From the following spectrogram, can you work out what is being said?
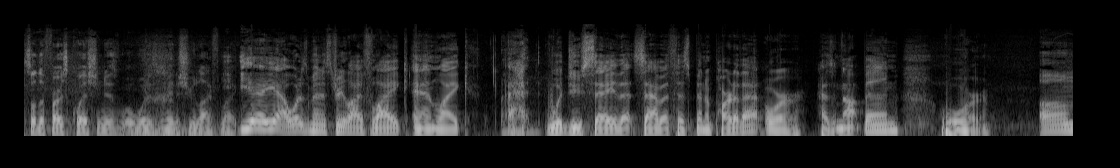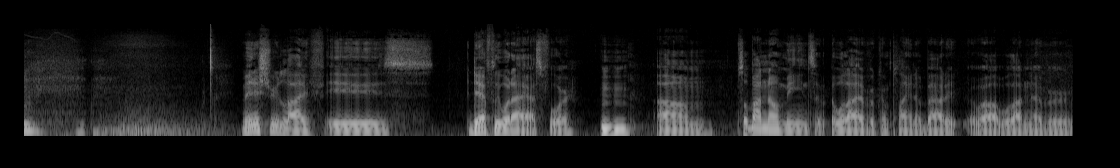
So the first question is, what is ministry life like? Yeah, yeah. What is ministry life like? And like, would you say that Sabbath has been a part of that, or has it not been? Or Um, ministry life is definitely what I asked for. Mhm. Um, so by no means will I ever complain about it. Well, will I never,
